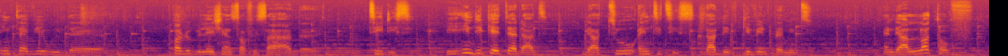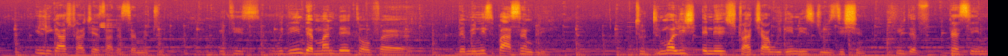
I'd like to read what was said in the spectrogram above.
interview with the public relations officer at the TDC. He indicated that there are two entities that they've given permit to, and there are a lot of illegal structures at the cemetery. It is within the mandate of uh, the municipal assembly to demolish any structure within its jurisdiction if the person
